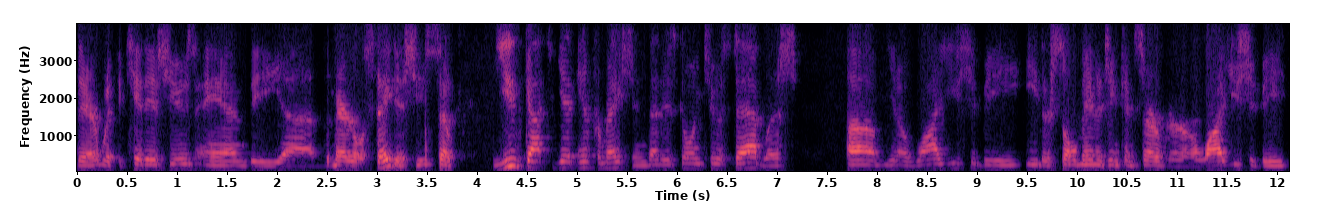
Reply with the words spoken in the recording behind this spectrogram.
there with the kid issues and the uh, the marital estate issues. So you've got to get information that is going to establish, um, you know, why you should be either sole managing conservator or why you should be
